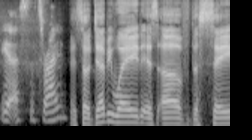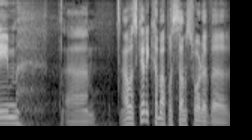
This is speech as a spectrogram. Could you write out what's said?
Yes, that's right. and so Debbie Wade is of the same. Um, I was going to come up with some sort of a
